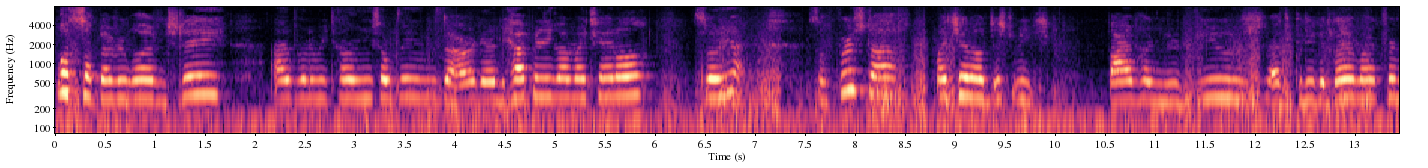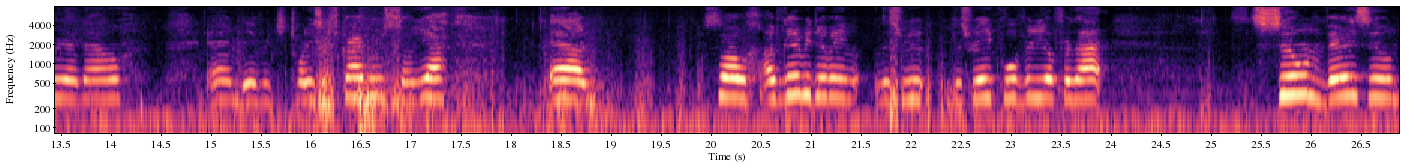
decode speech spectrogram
What's up, everyone? Today I'm going to be telling you some things that are going to be happening on my channel. So, yeah. So, first off, my channel just reached 500 views. That's a pretty good landmark for me right now. And they've reached 20 subscribers. So, yeah. And so, I'm going to be doing this, re this really cool video for that soon, very soon.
